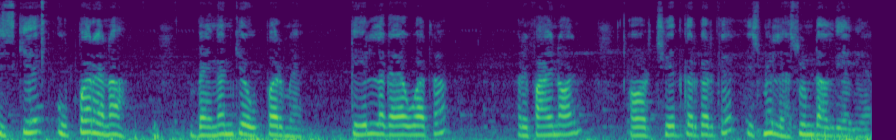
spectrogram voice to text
इसके ऊपर है ना बैंगन के ऊपर में तेल लगाया हुआ था रिफाइन ऑयल और छेद कर करके इसमें लहसुन डाल दिया गया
